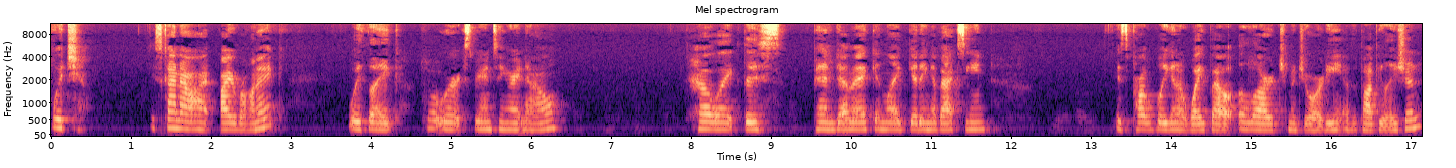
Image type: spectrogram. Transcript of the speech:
which is kind of ironic with like what we're experiencing right now. How like this pandemic and like getting a vaccine is probably going to wipe out a large majority of the population.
